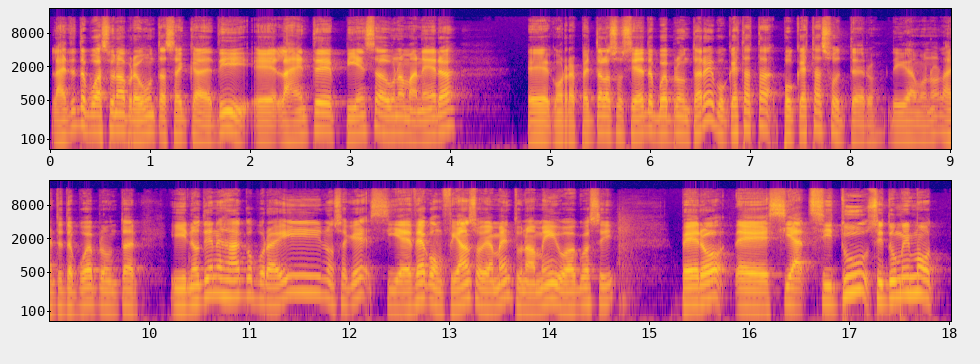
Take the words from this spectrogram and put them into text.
la gente te puede hacer una pregunta acerca de ti. Eh, la gente piensa de una manera eh, con respecto a la sociedad. Te puede preguntar, eh, ¿por, qué estás, ¿por qué estás soltero? Digamos, ¿no? La gente te puede preguntar, ¿y no tienes algo por ahí? No sé qué. Si es de confianza, obviamente, un amigo o algo así. Pero eh, si, si, tú, si tú mismo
